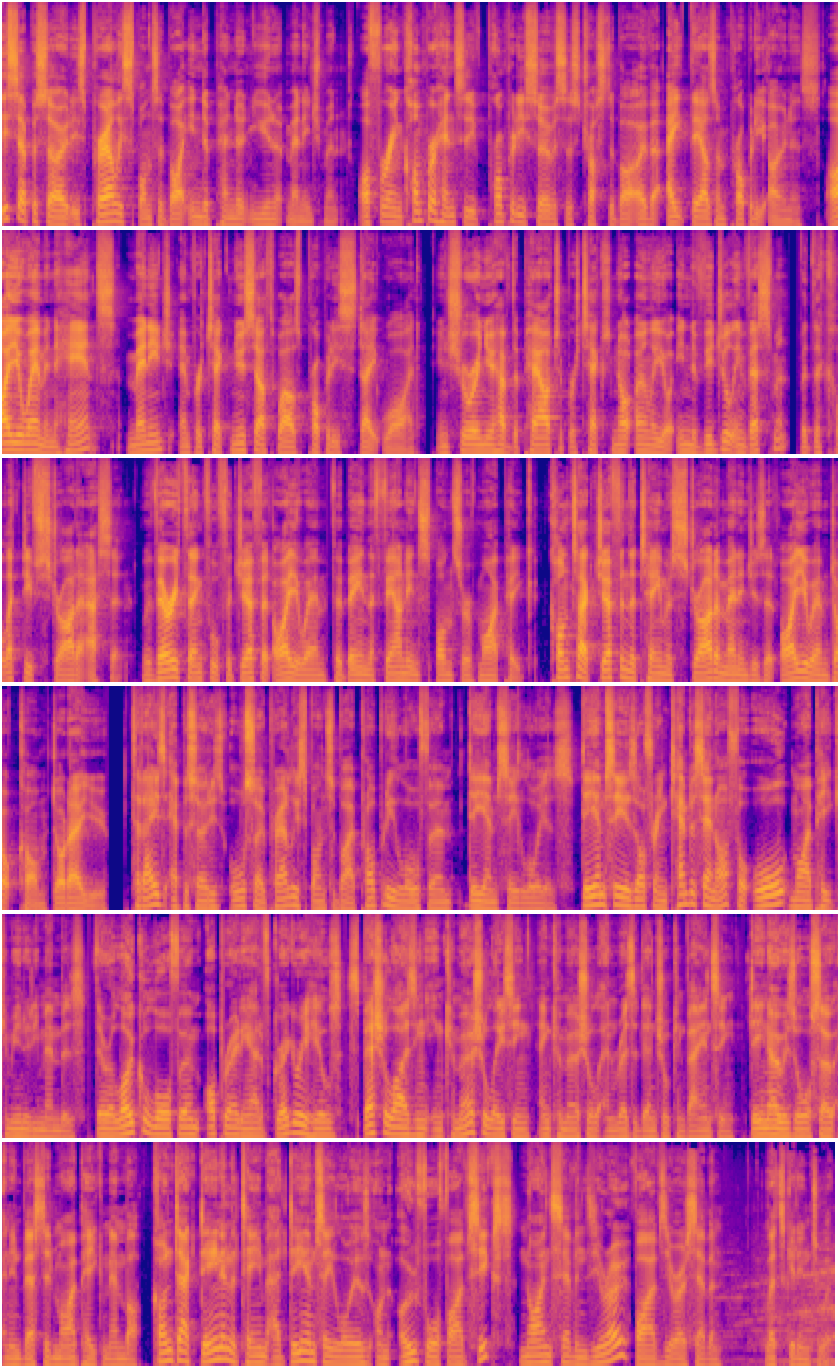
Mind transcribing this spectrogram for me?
This episode is proudly sponsored by Independent Unit Management, offering comprehensive property services trusted by over 8,000 property owners. IUM enhance, manage, and protect New South Wales properties statewide, ensuring you have the power to protect not only your individual investment, but the collective strata asset. We're very thankful for Jeff at IUM for being the founding sponsor of myPEAC. Contact Jeff and the team of strata managers at ium.com.au. Today's episode is also proudly sponsored by property law firm DMC Lawyers. DMC is offering 10% off for all myPEAC community members. They're a local law firm operating out of Gregory Hills, specializing in commercial leasing and commercial and residential conveyancing. Dino is also an invested myPEAC member. Contact Dean and the team at DMC Lawyers on 0456 970 507. Let's get into it.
